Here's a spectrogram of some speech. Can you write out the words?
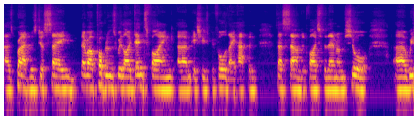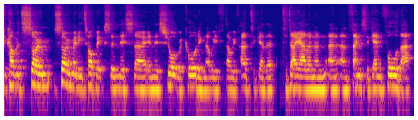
as Brad was just saying, there are problems with identifying um, issues before they happen that's sound advice for them, I'm sure. Uh, we've covered so so many topics in this uh, in this short recording that we've that we've had together today, Alan, and, and and thanks again for that.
